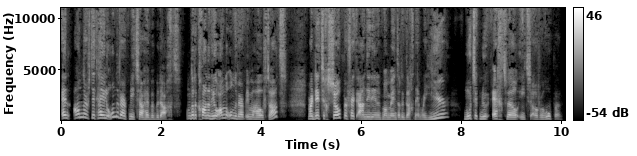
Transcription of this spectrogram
en anders dit hele onderwerp niet zou hebben bedacht. Omdat ik gewoon een heel ander onderwerp in mijn hoofd had, maar dit zich zo perfect aandiende in het moment dat ik dacht, nee, maar hier moet ik nu echt wel iets over roepen.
